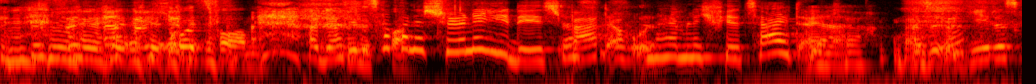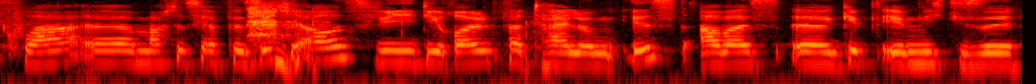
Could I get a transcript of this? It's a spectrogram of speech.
Kurzform. Aber das jedes ist aber eine schöne Idee. Es spart auch unheimlich viel Zeit einfach. Ja. Also jedes Qua äh, macht es ja für sich aus, wie die Rollenverteilung ist, aber es äh, gibt eben nicht diese,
